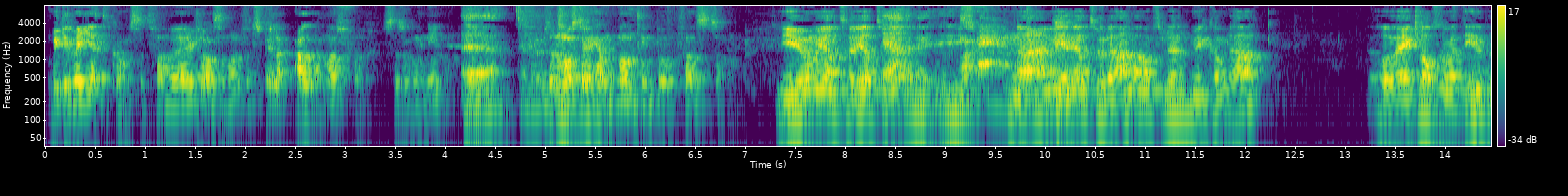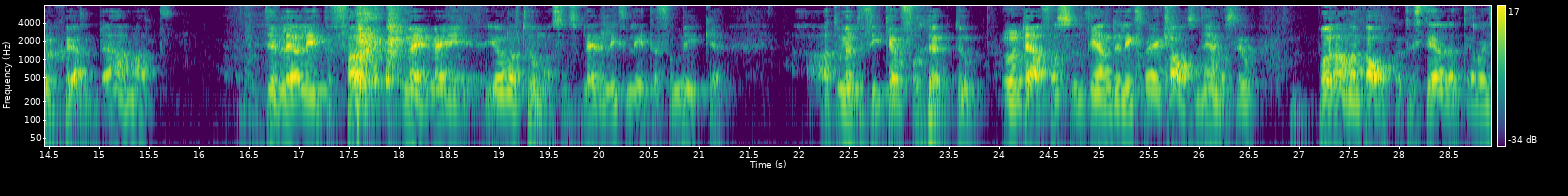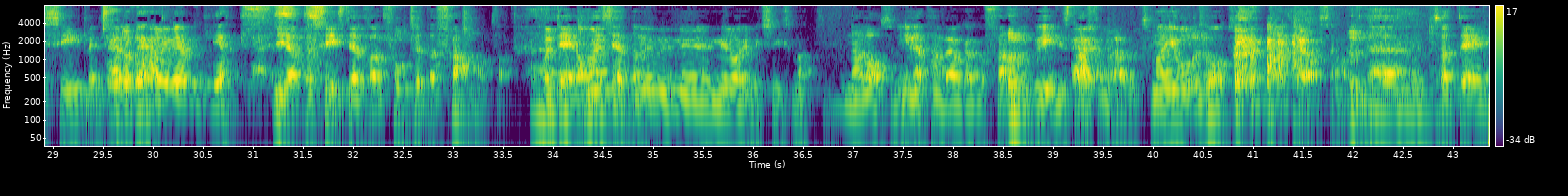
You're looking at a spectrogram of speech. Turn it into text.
Vilket var jättekonstigt för Erik Larsson hade fått spela alla matcher säsongen innan. Det var Så det måste ju ha hänt någonting på försäsongen. Jo men jag tror, jag tror, Ja, det vet jag. nej men jag, jag tror det handlar också väldigt mycket om det här. Och Erik Larsson har varit inne på det själv. Det här med att det blir lite för, med, med John Dahl Tomasson så blev det liksom lite för mycket. Att de inte fick gå för högt upp. Mm. Och därför så vände liksom Erik Larsson hem och slog bollarna bakåt istället eller i sidled. Ja, då blir han ju väldigt lättläst. Ja precis, istället för att fortsätta framåt. Va? Och det har man ju sett nu med, med Milojevic liksom att när Larsson är inne att han vågar gå fram Mm. och gå in i straffområdet. Som han gjorde då också för ett år sedan. va? Mm. Okej. Så att det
